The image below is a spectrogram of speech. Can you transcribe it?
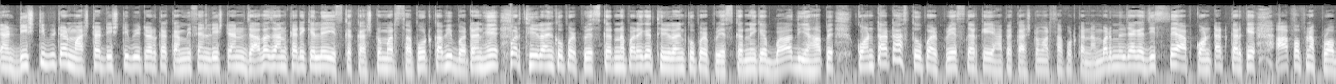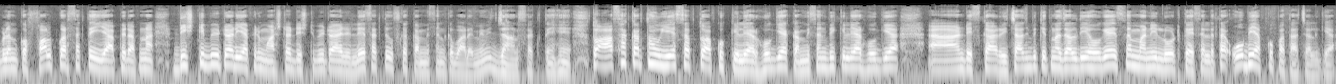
एंड डिस्ट्रीब्यूटर मास्टर डिस्ट्रीब्यूटर का कमीशन लिस्ट एंड ज़्यादा जानकारी के लिए इसका कस्टमर सपोर्ट का भी बटन है। ऊपर थ्री लाइन के ऊपर प्रेस करना पड़ेगा। थ्री लाइन के ऊपर प्रेस करने के बाद यहाँ पे कॉन्टैक्ट के ऊपर प्रेस करके यहाँ पे कस्टमर सपोर्ट का नंबर मिल जाएगा, जिससे आप कॉन्टैक्ट करके आप अपना प्रॉब्लम को सॉल्व कर सकते हैं या फिर अपना डिस्ट्रीब्यूटर या फिर मास्टर डिस्ट्रीब्यूटर ले सकते हैं। उसका कमीशन के बारे में भी जान सकते हैं। तो आशा करता हूँ ये सब तो आपको क्लियर हो गया। कमीशन भी क्लियर क्लियर हो गया एंड इसका रिचार्ज भी कितना जल्दी हो गया, इससे मनी लोड कैसे लेता है, वो भी आपको पता चल गया।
